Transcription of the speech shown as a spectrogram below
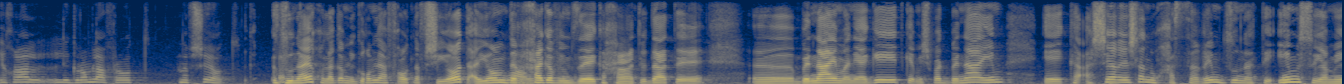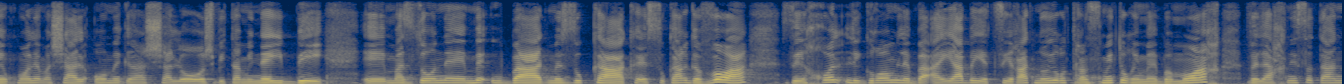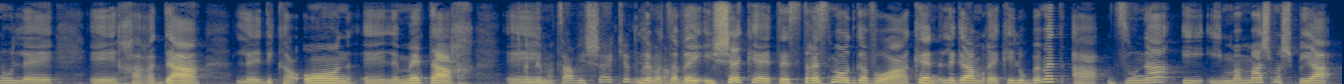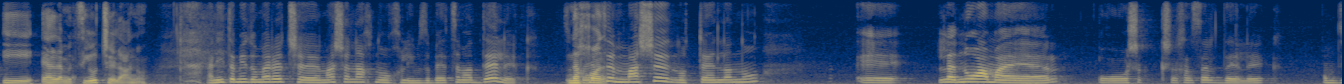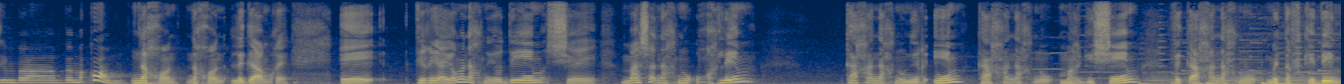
יכולה לגרום להפרעות נפשיות. תזונה יכולה גם לגרום להפרעות נפשיות. היום, וואו. דרך אגב, אם זה ככה, את יודעת, אה, אה, ביניים אני אגיד, כמשפט ביניים, אה, כאשר יש לנו חסרים תזונתיים מסוימים, כמו למשל אומגה 3, ויטמיני B, מזון מעובד, מזוקק, סוכר גבוה, זה יכול לגרום לבעיה ביצירת נוירוטרנסמיטורים במוח ולהכניס אותנו לחרדה, לדיכאון, למתח. למצב אי שקט בטח. למצבי אי שקט, סטרס מאוד גבוה, כן לגמרי, כאילו באמת התזונה היא, היא ממש משפיעה היא על המציאות שלנו. אני תמיד אומרת שמה שאנחנו אוכלים זה בעצם הדלק. נכון. זה בעצם מה שנותן לנו אה, לנוע מהר, או כשחסר דלק, עומדים במקום. נכון, נכון, לגמרי. אה, תראי, היום אנחנו יודעים שמה שאנחנו אוכלים ככה אנחנו נראים, ככה אנחנו מרגישים וככה אנחנו מתפקדים.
